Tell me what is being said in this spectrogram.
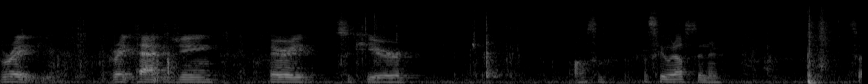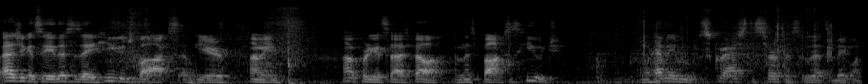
great gear. Great packaging, very secure. Awesome. Let's see what else is in there. So as you can see, this is a huge box of gear. I mean, I'm a pretty good sized fella, and this box is huge. And we haven't even scratched the surface. Ooh, that's a big one.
